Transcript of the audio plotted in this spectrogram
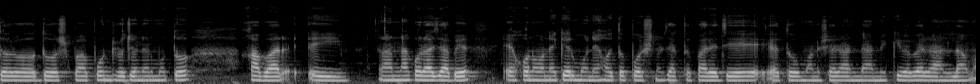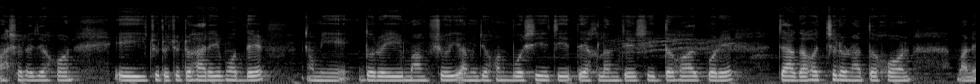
ধরো দশ বা পনেরো জনের মতো খাবার এই রান্না করা যাবে। এখন অনেকের মনে হয়তো প্রশ্ন জাগতে পারে যে, এত মানুষের রান্না আমি কীভাবে রান্নলাম আসলে যখন এই ছোটো ছোটো হাঁড়ির মধ্যে আমি ধরো এই মাংসই আমি যখন বসিয়েছি, দেখলাম যে সিদ্ধ হওয়ার পরে জায়গা হচ্ছিল না তখন মানে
